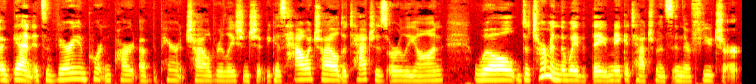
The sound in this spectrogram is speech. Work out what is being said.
again, it's a very important part of the parent child relationship because how a child attaches early on will determine the way that they make attachments in their future.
